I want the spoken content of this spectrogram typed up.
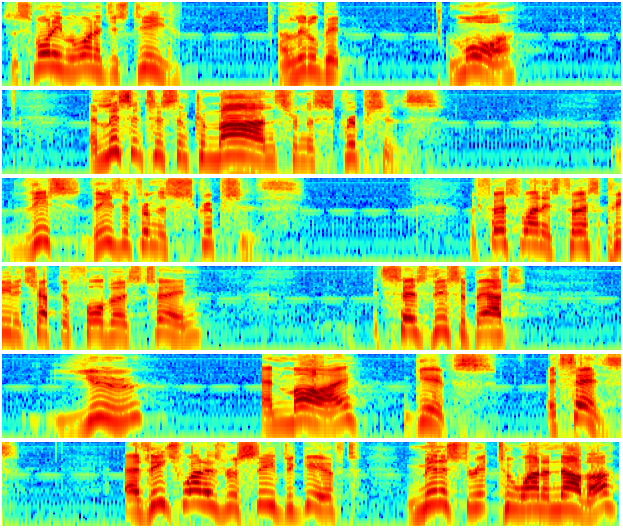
So this morning we want to just dig a little bit more and listen to some commands from the scriptures. This, these are from the scriptures. The first one is 1 Peter chapter 4 verse 10. It says this about you and my gifts. It says, as each one has received a gift, minister it to one another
